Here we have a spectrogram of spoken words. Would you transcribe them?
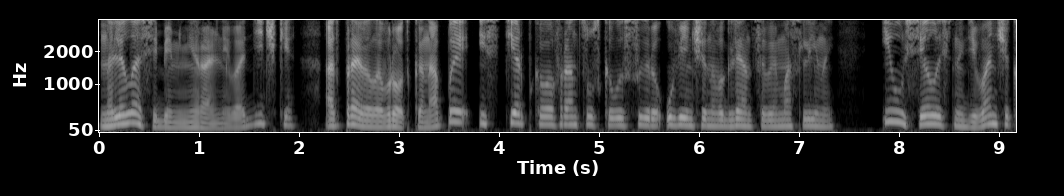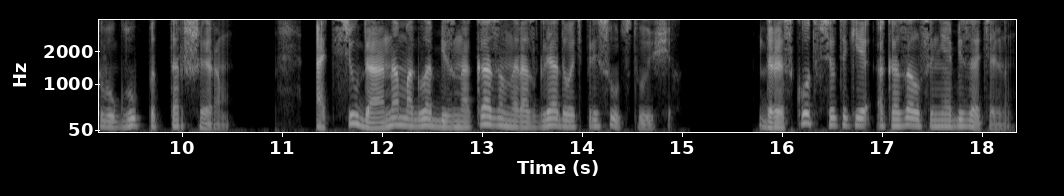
налила себе минеральной водички, отправила в рот канапе из терпкого французского сыра, увенчанного глянцевой маслиной, и уселась на диванчик в углу под торшером. Отсюда она могла безнаказанно разглядывать присутствующих. Дресс-код все-таки оказался необязательным.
